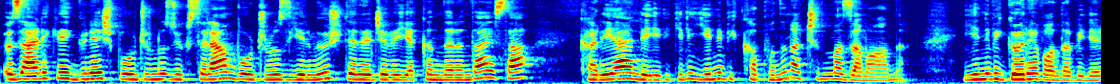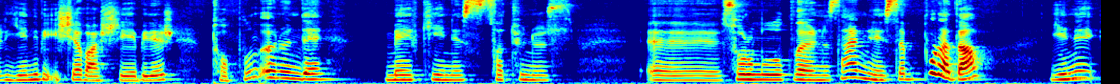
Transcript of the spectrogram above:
Özellikle güneş burcunuz yükselen burcunuz 23 derece ve yakınlarındaysa kariyerle ilgili yeni bir kapının açılma zamanı. Yeni bir görev alabilir yeni bir işe başlayabilir. Toplum önünde mevkiniz statünüz e, sorumluluklarınız her neyse burada yeni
